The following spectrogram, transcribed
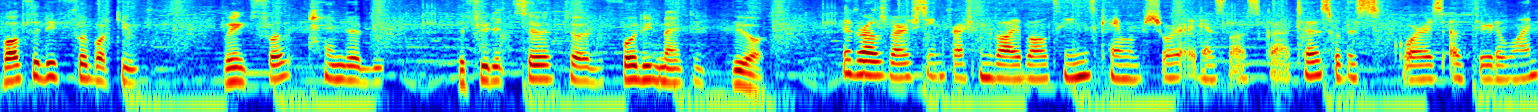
varsity football team ranked first handedly defeated Saratoga 49 0. The girls' varsity and freshman volleyball teams came up short against Los Gatos with the scores of 3 to 1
